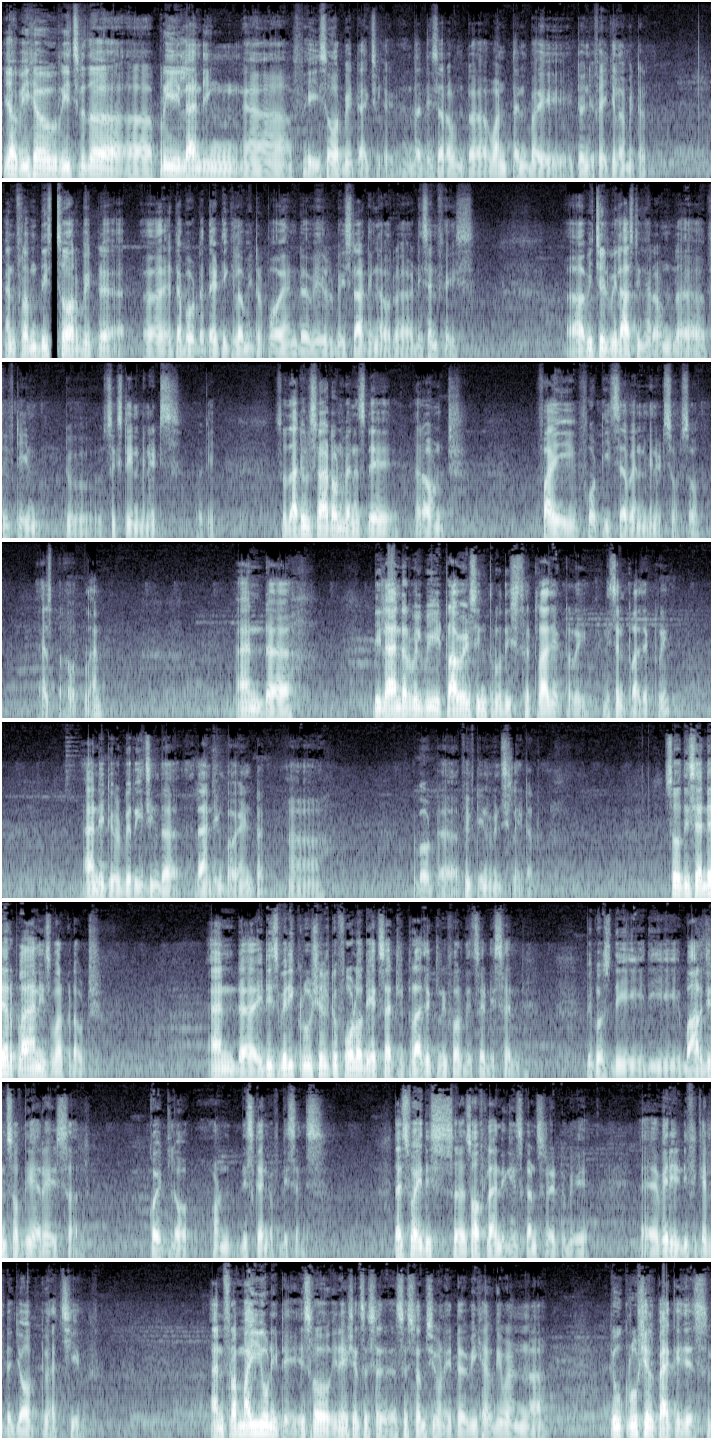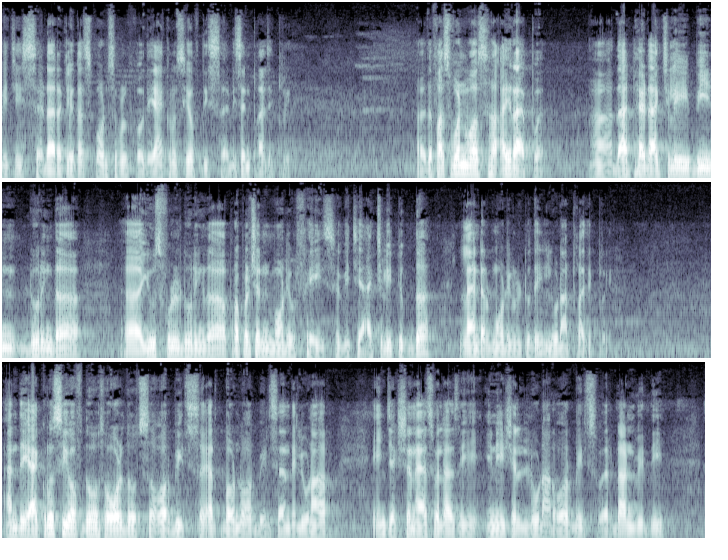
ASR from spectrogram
Yeah, we have reached the uh, pre-landing uh, phase orbit actually. That is around uh, 110 by 25 kilometer. And from this orbit, uh, uh, at about a 30 kilometer point, uh, we will be starting our descent phase, which will be lasting around uh, 15 to 16 minutes. Okay, so that will start on Wednesday around 5:47 minutes or so, as per our plan. And uh, the lander will be traversing through this trajectory, descent trajectory, and it will be reaching the landing point uh, about uh, 15 minutes later. So this entire plan is worked out. And uh, it is very crucial to follow the exact trajectory for this uh, descent because the, the margins of the errors are quite low on this kind of descents. That's why this uh, soft landing is considered to be a, a very difficult job to achieve. And from my unit, ISRO Inertial Systems Unit, uh, we have given uh, two crucial packages which is uh, directly responsible for the accuracy of this uh, descent trajectory. Uh, the first one was uh, IRAP. Uh, that had actually been during the uh, useful during the propulsion module phase, which actually took the lander module to the lunar trajectory. And the accuracy of those all those orbits, earthbound orbits, and the lunar injection, as well as the initial lunar orbits, were done with the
